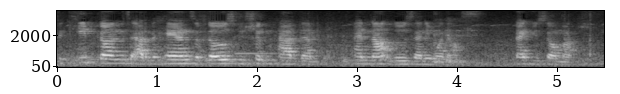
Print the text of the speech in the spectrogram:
to keep guns out of the hands of those who shouldn't have them and not lose anyone else. Thank you so much.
